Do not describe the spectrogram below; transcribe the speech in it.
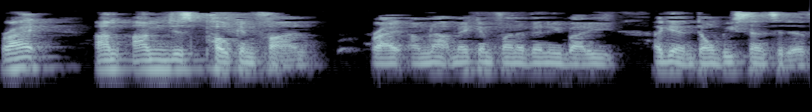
right? I'm, I'm just poking fun, right? I'm not making fun of anybody. Again, don't be sensitive.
